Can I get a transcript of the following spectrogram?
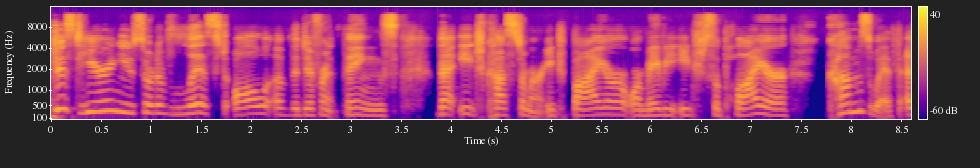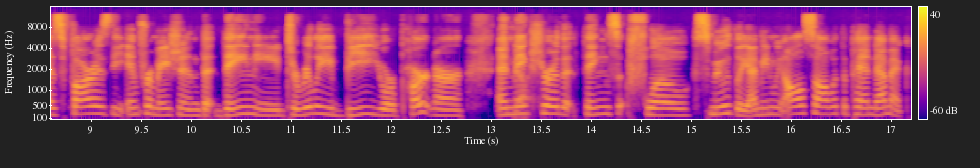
just hearing you sort of list all of the different things that each customer, each buyer, or maybe each supplier comes with as far as the information that they need to really be your partner and make yeah. sure that things flow smoothly. I mean, we all saw with the pandemic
